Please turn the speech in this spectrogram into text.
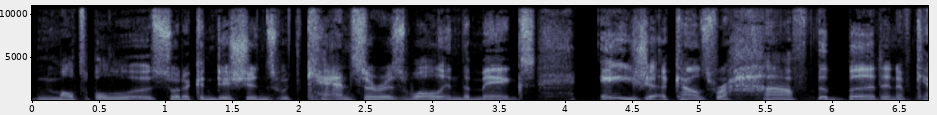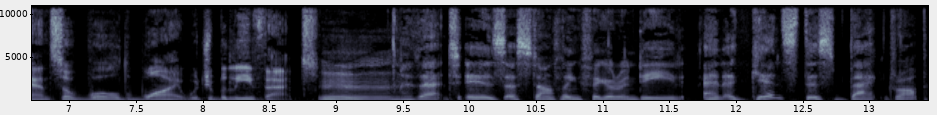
multiple uh, sort of conditions with cancer as well in the mix. Asia accounts for half the burden of cancer worldwide. Would you believe that? Mm, that is a startling figure indeed. And against this backdrop,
